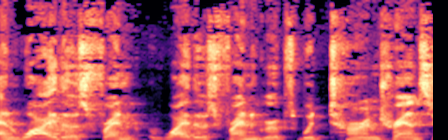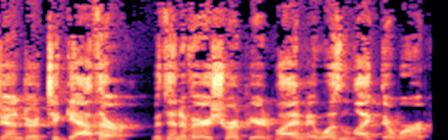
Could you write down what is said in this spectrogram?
and why those friend why those friend groups would turn transgender together within a very short period of time. It wasn't like there were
